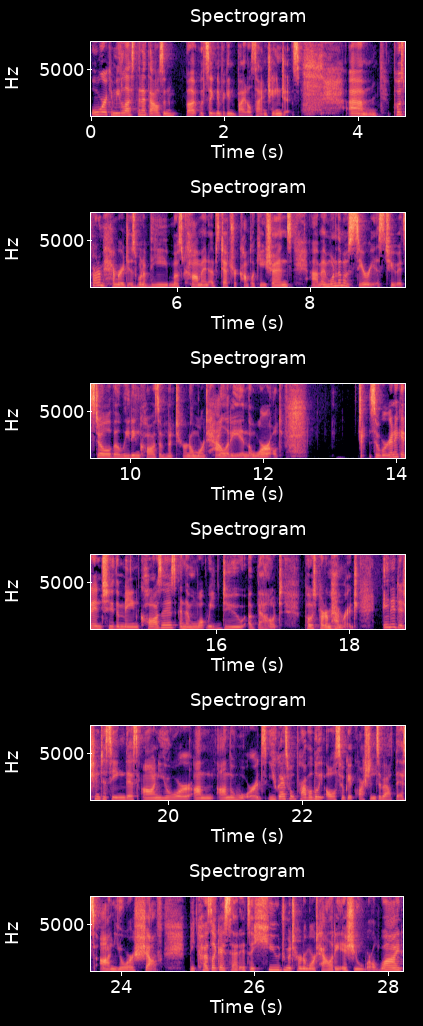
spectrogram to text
or it can be less than 1,000, but with significant vital sign changes. Um, postpartum hemorrhage is one of the most common obstetric complications um, and one of the most serious, too. It's still the leading cause of maternal mortality in the world. So, we're going to get into the main causes and then what we do about postpartum hemorrhage. In addition to seeing this on your on on the wards, you guys will probably also get questions about this on your shelf because, like I said, it's a huge maternal mortality issue worldwide,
